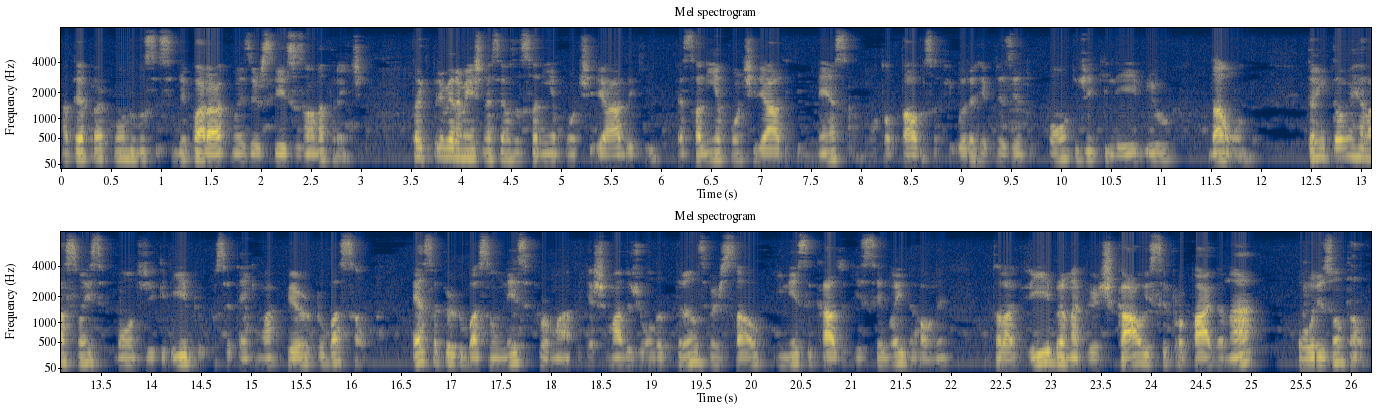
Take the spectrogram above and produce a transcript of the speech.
até para quando você se deparar com exercícios lá na frente. Então aqui primeiramente nós temos essa linha pontilhada aqui. Essa linha pontilhada aqui nessa, no total dessa figura, representa o ponto de equilíbrio da onda. Então, então em relação a esse ponto de equilíbrio, você tem aqui uma perturbação. Essa perturbação nesse formato aqui é chamada de onda transversal e nesse caso aqui senoidal, né? Então ela vibra na vertical e se propaga na horizontal.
